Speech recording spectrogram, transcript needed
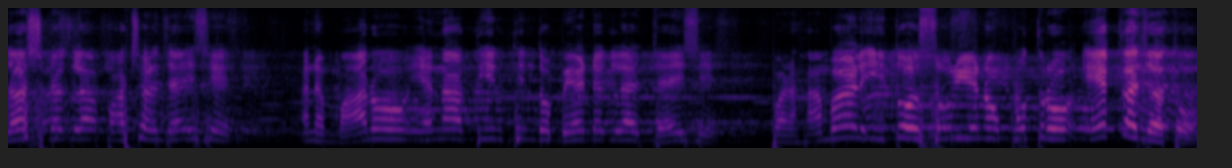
દસ ડગલા પાછળ જાય છે અને મારો એના તીરથી તો બે ડગલા જાય છે. પણ સાંભળ, ઈ તો સૂર્યનો પુત્રો એક જ હતો.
